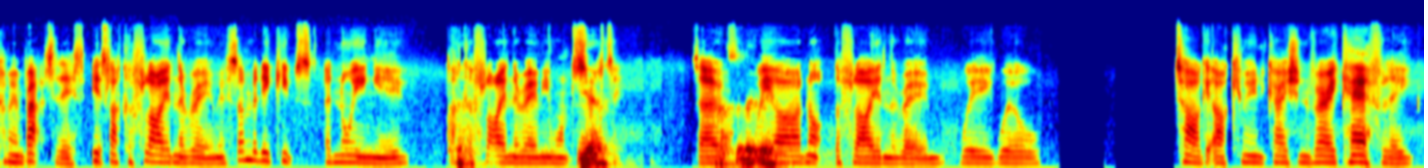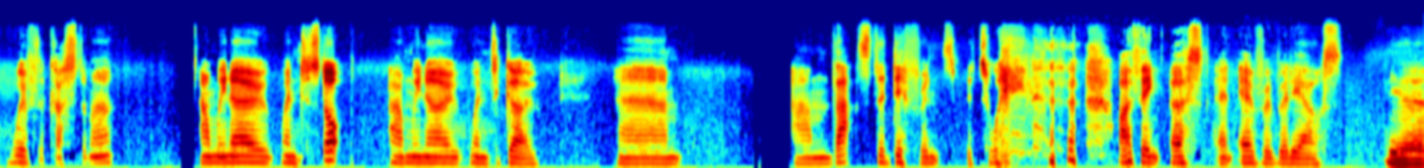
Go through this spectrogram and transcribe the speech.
coming back to this. It's like a fly in the room. If somebody keeps annoying you, like a fly in the room, you want to yeah. it. So Absolutely. we are not the fly in the room. We will target our communication very carefully with the customer, and we know when to stop and we know when to go. Um, and that's the difference between i think us and everybody else. Yeah.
